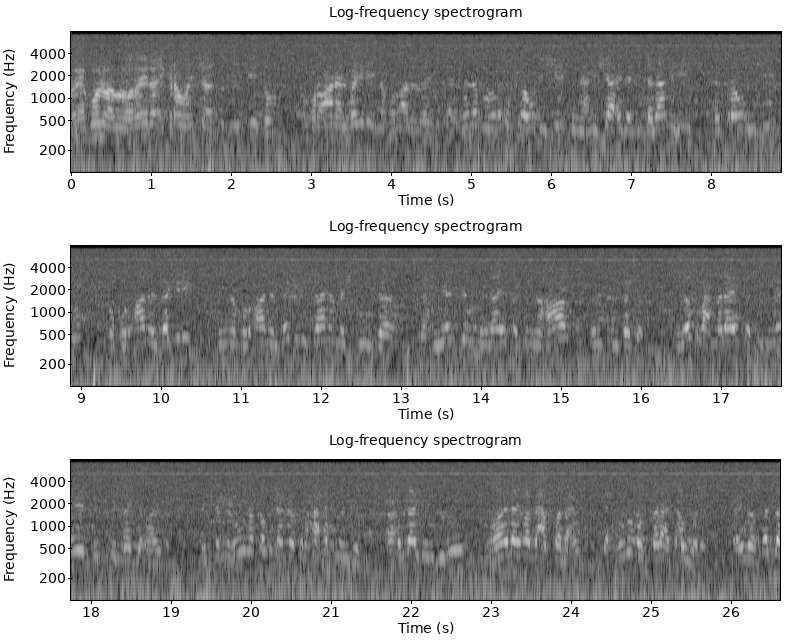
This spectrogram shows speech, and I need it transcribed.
ويقول أبو هريرة اقرأوا إن شئتم وقرآن الفجر إن قرآن الفجر. يقول ابو اقرأوا إن شئتم يعني شاهدا لكلامه اقرأوا ان شئتم وقرآن الفجر إن قرآن الفجر كان مشهودا يعني ينزل ملائكة النهار في الفجر ويطلع ملائكة الليل في الفجر أيضا. يجتمعون قبل أن يطلع أحد ينزل. هؤلاء ينزلون وهؤلاء ما بعد طلعوا يحضرون الصلاة اولا. فإذا صلى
